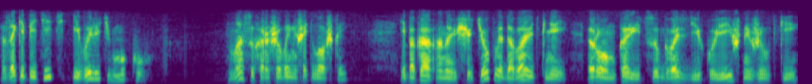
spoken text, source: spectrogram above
Закипятить и вылить в муку. Массу хорошо вымешать ложкой, и пока она еще теплая, добавить к ней ром, корицу, гвоздику, яичные желтки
